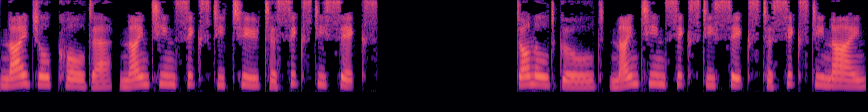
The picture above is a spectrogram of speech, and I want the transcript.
Nigel Calder (1962–66), Donald Gould (1966–69),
